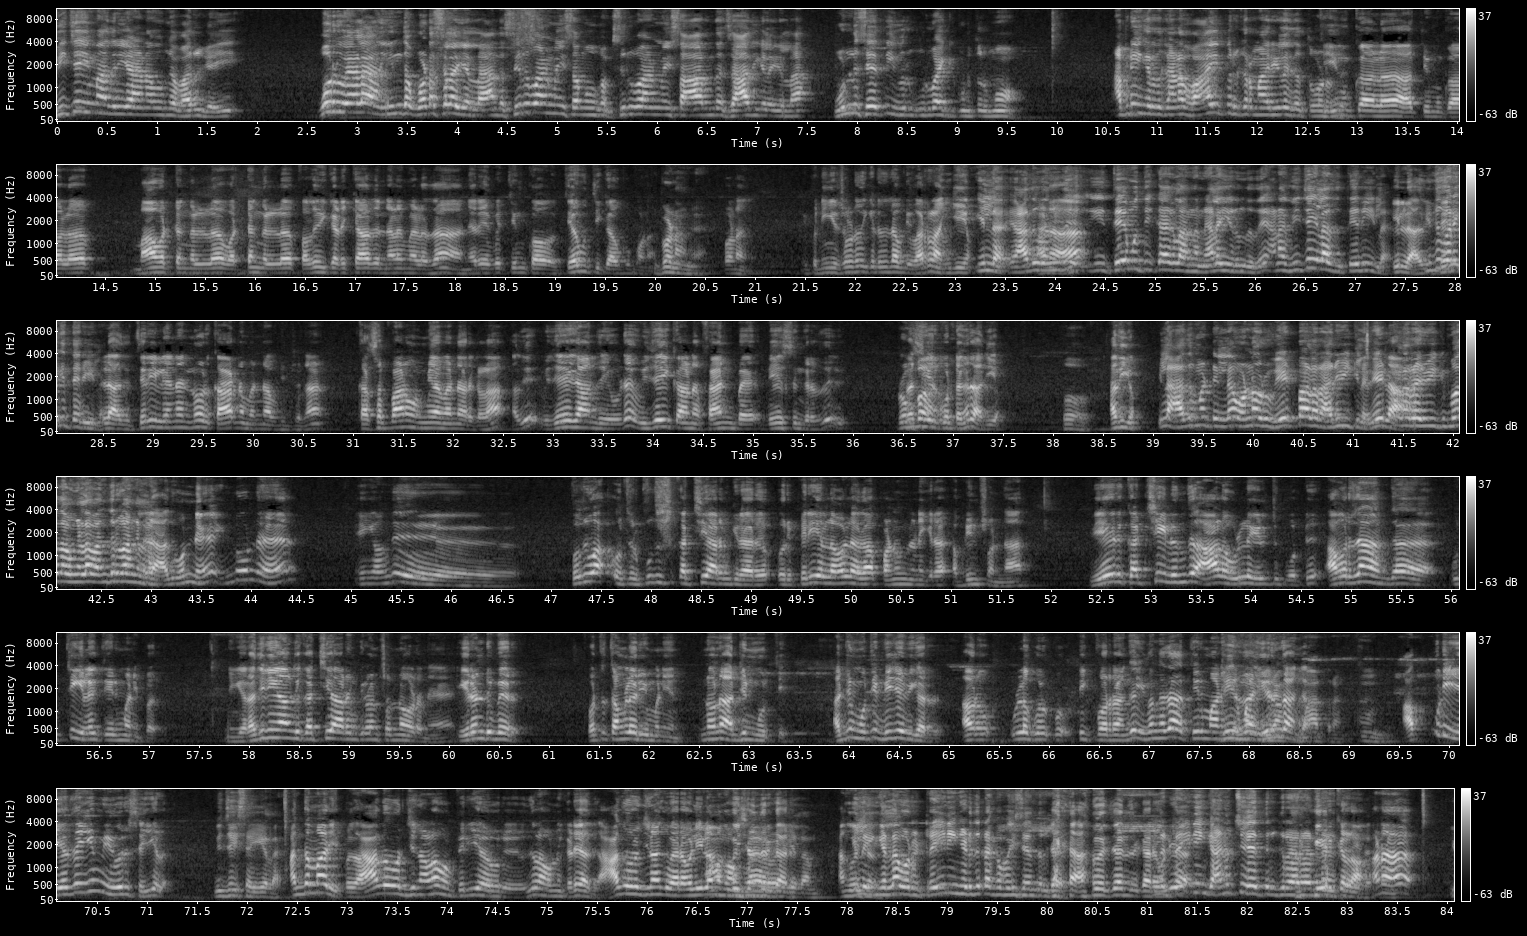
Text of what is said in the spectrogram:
விஜய் மாதிரியானவங்க வருகை ஒருவேளை இந்த உடசலை எல்லாம் அந்த சிறுபான்மை சமூகம் சிறுபான்மை சார்ந்த ஜாதிகளை எல்லாம் ஒன்று சேர்த்து இவருக்கு உருவாக்கி கொடுத்துருமோ? அப்படிங்கிறதுக்கான வாய்ப்பு இருக்கிற மாதிரில இதை தோணுது. திமுகவில் அதிமுகவில் மாவட்டங்களில் வட்டங்களில் பதவி கிடைக்காத நிலைமையில தான் நிறைய பேர் திமுக தேமுதிகவுக்கு போனாங்க. போனாங்க. போனாங்க. இப்போ நீங்கள் சொல்கிறது கிட்டத்தட்ட அப்படி வரலாம் அங்கேயும். இல்ல அது வந்து தேமுதிகல அந்த நிலை இருந்தது. ஆனா விஜய்ல அது தெரியல. இல்லை அது இது வரைக்கும் தெரியல. இல்லை அது தெரியலன்னா இன்னொரு காரணம் என்ன அப்படின்னு சொன்னால் கசப்பான உண்மையாக வேணா இருக்கலாம். அது விஜயகாந்தை விட விஜய்க்கான ஃபேன் பேஸுங்கிறது ரொம்ப கூட்டங்கிறது அதிகம். ஓ. அதிகம். இல்ல அது மட்டும் இல்ல ஒன்னும் ஒரு வேட்பாளர் அறிவிக்கல. வேட்பாளர் அறிவிக்கும் போது அவங்க எல்லாம் வந்துருவாங்கல்ல இல்ல, அது ஒன்று இன்னொன்று நீங்கள் வந்து பொதுவாக ஒருத்தர் புதுசு கட்சி ஆரம்பிக்கிறாரு ஒரு பெரிய லெவலில் ஏதாவது பண்ணணும்னு நினைக்கிறார் அப்படின்னு சொன்னால் வேறு கட்சியிலேருந்து ஆளை உள்ளே இழுத்து போட்டு அவர் தான் அந்த உத்திகளை தீர்மானிப்பார். நீங்கள் ரஜினிகாந்த் கட்சி ஆரம்பிக்கிறோன்னு சொன்ன உடனே இரண்டு பேர் ஒருத்தர் தமிழறிவு மணியன் இன்னொன்று அர்ஜுன் மூர்த்தி அர்ஜுன் மூர்த்தி பிஜேபிக்காரர். அவர் உள்ள டிக் போடுறாங்க. இவங்க தான் தீர்மானிக்கிறதா இருந்தாங்க. அப்படி எதையும் இவர் செய்யலை. விஜய் செய்யல. அந்த மாதிரி இப்போ ஆதவ ஒரிஜினாலும் ஒரு பெரிய ஒரு இதெல்லாம் ஒன்றும் கிடையாது. ஆதவ ஒரிஜினாக்கு வேற வழி இல்லாம அங்க போய் சேர்ந்திருக்காரு. அங்க இல்ல போய் இங்க எல்லாம் ஒரு ட்ரைனிங் எடுத்துட்டு அங்க போய் சேர்ந்திருக்காரு. அங்க சேர்ந்திருக்காரு. ட்ரைனிங் அனுப்பிச்சு ஏத்திருக்கிறாரு இருக்கலாம். ஆனா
